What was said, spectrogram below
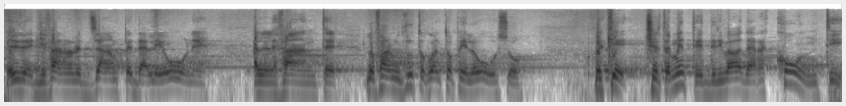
vedete, gli fanno le zampe da leone all'elefante, lo fanno tutto quanto peloso, perché certamente derivava da racconti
